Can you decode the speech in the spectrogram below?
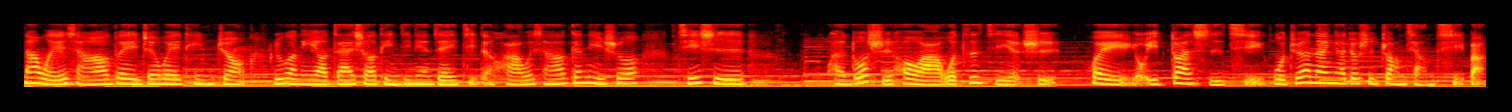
那我也想要对这位听众，如果你有在收听今天这一集的话，我想要跟你说，其实很多时候啊，我自己也是会有一段时期，我觉得那应该就是撞墙期吧，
